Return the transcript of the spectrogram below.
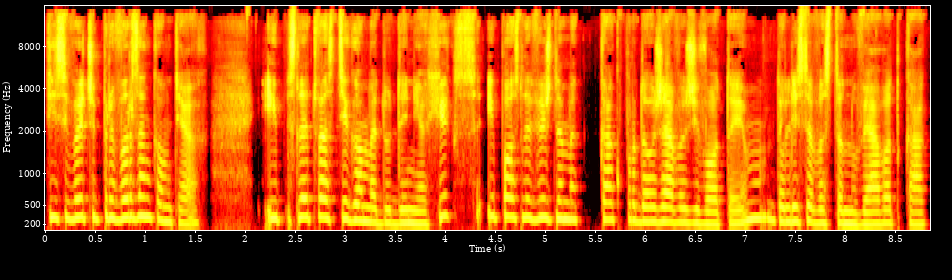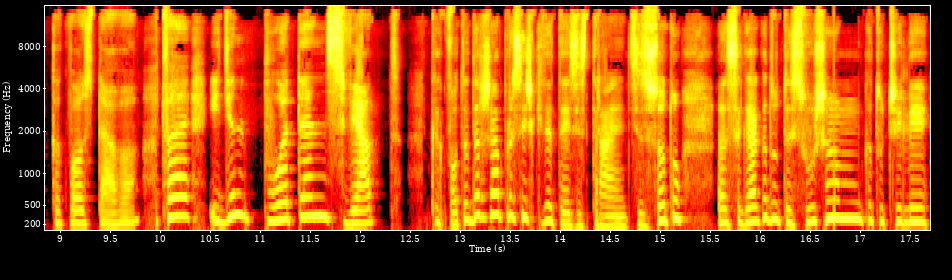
ти си вече превързан към тях. И след това стигаме до деня Хикс и после виждаме как продължава живота им, дали се възстановяват, как, какво става. Това е един плътен свят, какво те държа през всичките тези страници? Защото а, сега като те слушам, като че ли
